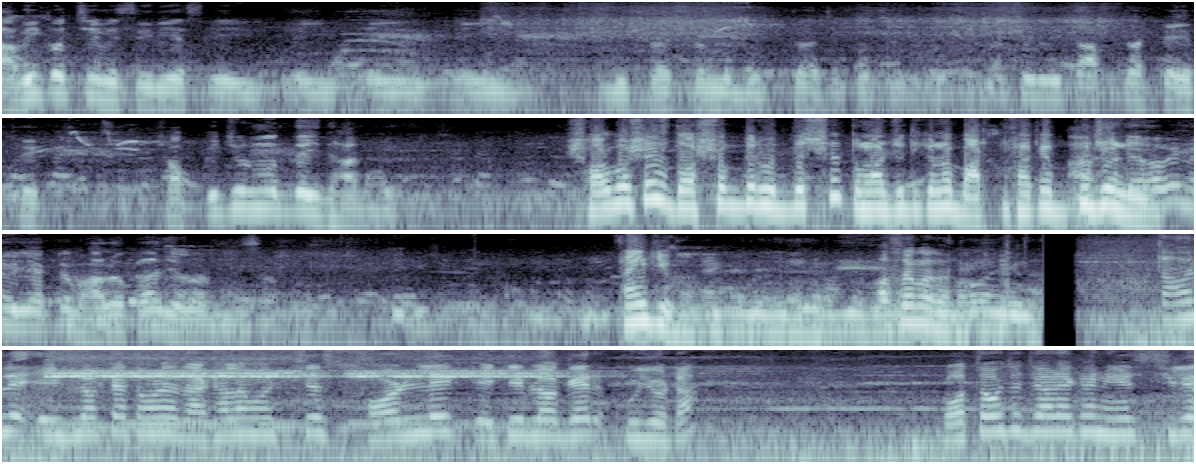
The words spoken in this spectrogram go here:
দাবি করছি আমি সিরিয়াসলি এই এই এই বিষয়ের সঙ্গে যুক্ত আছি পঁচিশ বছর তার তো একটা এফেক্ট সব কিছুর মধ্যেই থাকবে। সর্বশেষ দর্শকদের উদ্দেশ্যে তোমার যদি কোনো বার্তা থাকে পুজো নিয়ে। হবে নইলে একটা ভালো কাজ এবার মিস হবে। থ্যাংক ইউ অসংখ্য ধন্যবাদ। তাহলে এই ব্লগটা তোমরা দেখালাম হচ্ছে সল্টলেক একে ব্লগের পুজোটা। গত বছর যারা এখানে এসেছিলে,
